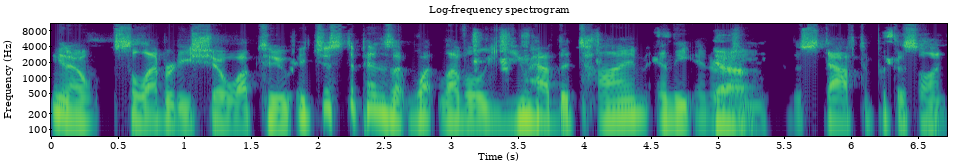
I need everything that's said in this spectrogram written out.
You know, celebrities show up to. It just depends at what level you have the time and the energy, yeah. the staff to put this on.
